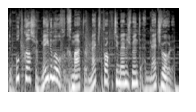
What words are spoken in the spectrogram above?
De podcast wordt mede mogelijk gemaakt door Match Property Management en Match Wonen.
